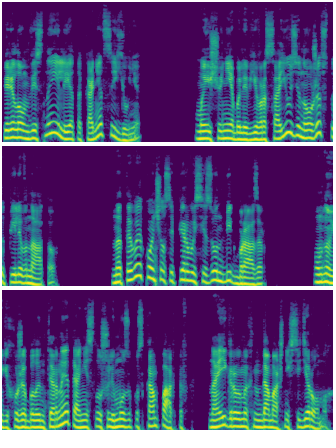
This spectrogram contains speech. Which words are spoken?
перелом весны и лета, конец июня. Мы еще не были в Евросоюзе, но уже вступили в НАТО. На ТВ кончился первый сезон Big Brother. У многих уже был интернет, и они слушали музыку с компактов, наигрываемых на домашних сидеромах.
